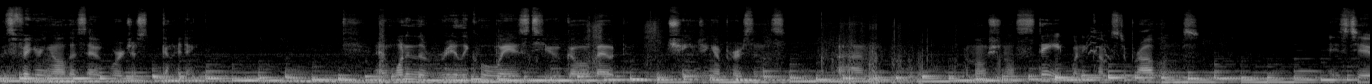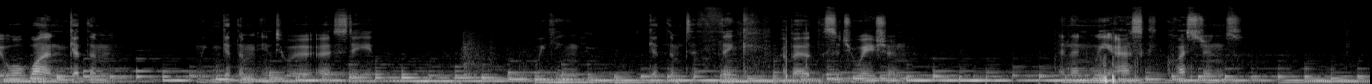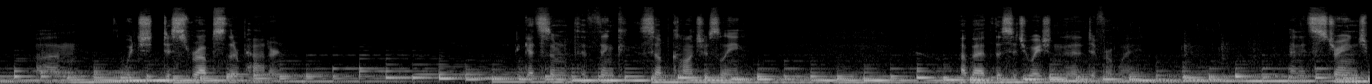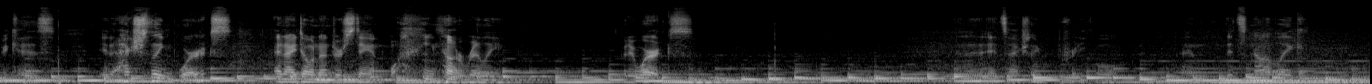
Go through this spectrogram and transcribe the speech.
who's figuring all this out. We're just guiding. And one of the really cool ways to go about changing a person's um, emotional state when it comes to problems is to, well, one, get them, we can get them into a, a state, we can get them to think about the situation, and then we ask questions um, which disrupts their pattern gets them to think subconsciously about the situation in a different way. And it's strange because it actually works, and I don't understand why. Not really. But it works. And it's actually pretty cool. And it's not like,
